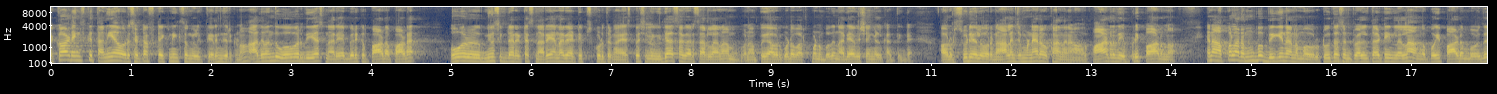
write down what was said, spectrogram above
ரெக்கார்டிங்ஸ்க்கு தனியாக ஒரு செட் ஆஃப் டெக்னிக்ஸ் உங்களுக்கு தெரிஞ்சிருக்கணும். அது வந்து ஓவர் தி இயர்ஸ் நிறைய பேருக்கு பாட பாட ஒவ்வொரு மியூசிக் டைரக்டர்ஸ் நிறைய நிறைய டிப்ஸ் கொடுத்துருக்காங்க. எஸ்பெஷலி வித்யாசாகர் சார்லாம் நான் போய் அவர் கூட ஒர்க் பண்ணும்போது நிறைய விஷயங்கள் கற்றுக்கிட்டேன் அவர் ஸ்டுடியோவில் ஒரு நாலஞ்சு மணி நேரம் உட்காந்து நான் அவர் பாடுறது எப்படி பாடணும்? ஏன்னா அப்போல்லாம் ரொம்ப பிகினர் நம்ம ஒரு டூ தௌசண்ட் டுவெல் தேர்ட்டீன்லலாம் அங்கே போய் பாடும்போது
